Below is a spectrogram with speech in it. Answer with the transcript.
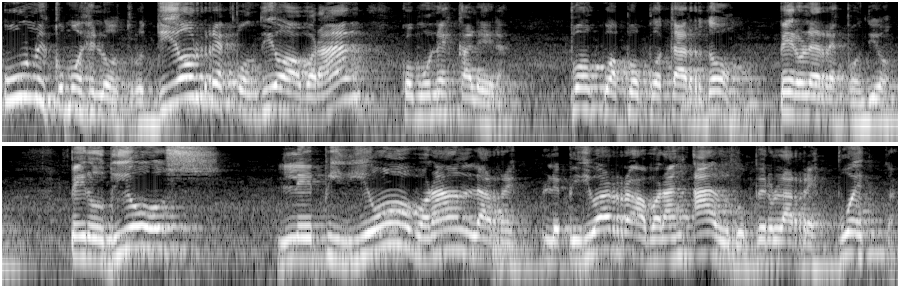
uno y cómo es el otro. Dios respondió a Abraham como una escalera. Poco a poco tardó, pero le respondió. Pero Dios le pidió a Abraham, le pidió a Abraham algo, pero la respuesta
